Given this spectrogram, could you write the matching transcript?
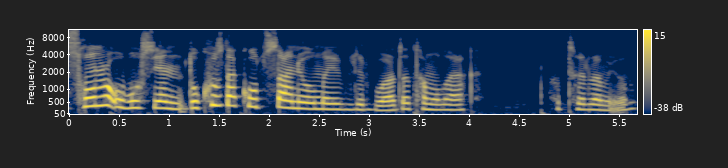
Sonra o boss yani 9 dakika 30 saniye olmayabilir bu arada tam olarak hatırlamıyorum.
